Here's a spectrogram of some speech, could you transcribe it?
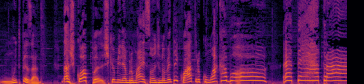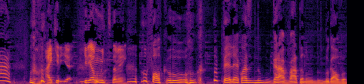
muito pesado. Das Copas que eu me lembro mais são a de 94 com Acabou! É tetra! Ai, queria. Queria muito também. O Falco, o, o Pelé quase no gravata no, no, no Galvão.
